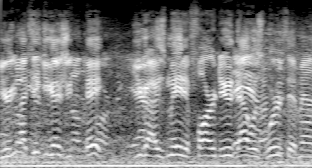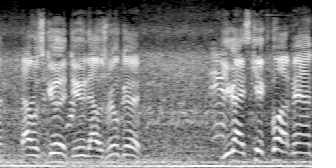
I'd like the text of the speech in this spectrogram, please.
you're, I think you guys. Hey, you guys made it far, dude. That was worth it, man. That was good, dude. That was real good. You guys kicked butt, man.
